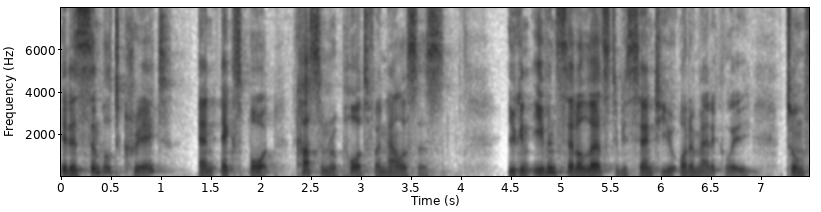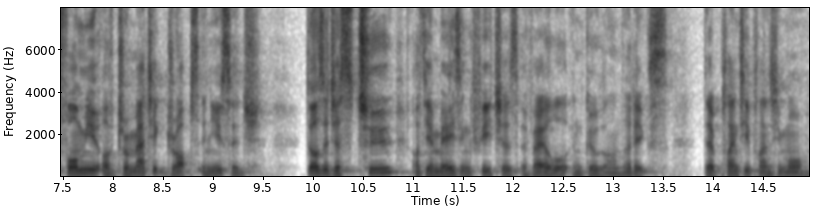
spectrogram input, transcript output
it is simple to create and export custom reports for analysis. You can even set alerts to be sent to you automatically to inform you of dramatic drops in usage. Those are just two of the amazing features available in Google Analytics. There are plenty, plenty more.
